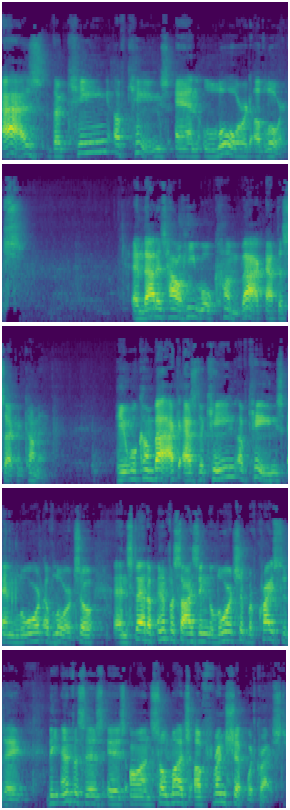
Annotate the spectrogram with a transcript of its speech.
as the King of kings and Lord of lords. And that is how he will come back at the second coming. He will come back as the King of kings and Lord of lords. So instead of emphasizing the lordship of Christ today, the emphasis is on so much of friendship with Christ.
